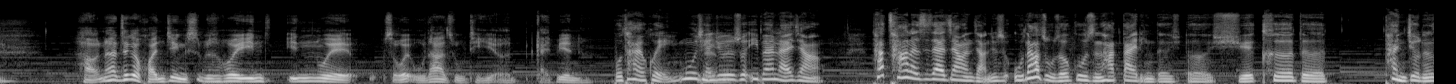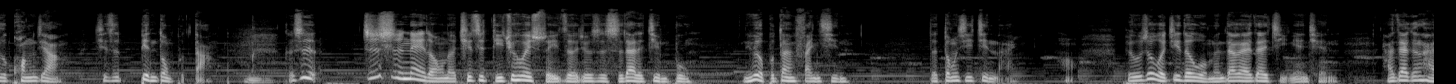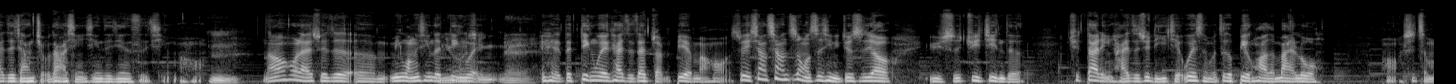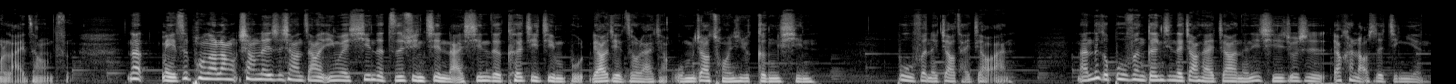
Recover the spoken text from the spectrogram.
好，那这个环境是不是会因因为所谓五大主题而改变呢？不太会。目前就是说，一般来讲，它差的是在这样讲，就是五大主轴故事，它带领的呃学科的探究的那个框架，其实变动不大。嗯，可是知识内容呢，其实的确会随着就是时代的进步，你会有不断翻新的东西进来。好，比如说，我记得我们大概在几年前还在跟孩子讲九大行星这件事情嘛，哈。嗯，然后后来随着呃冥王星的定位，的定位开始在转变嘛，哈，所以像像这种事情，你就是要与时俱进的去带领孩子去理解为什么这个变化的脉络，好、是怎么来这样子。那每次碰到让像类似像这样，因为新的资讯进来，新的科技进步，了解之后来讲，我们就要重新去更新部分的教材教案。那那个部分更新的教材教案能力，其实就是要看老师的经验。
